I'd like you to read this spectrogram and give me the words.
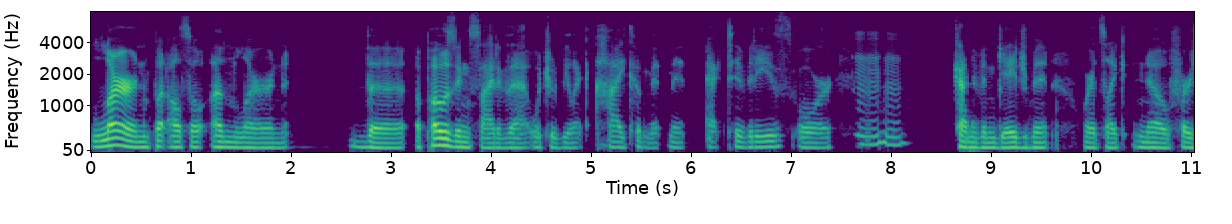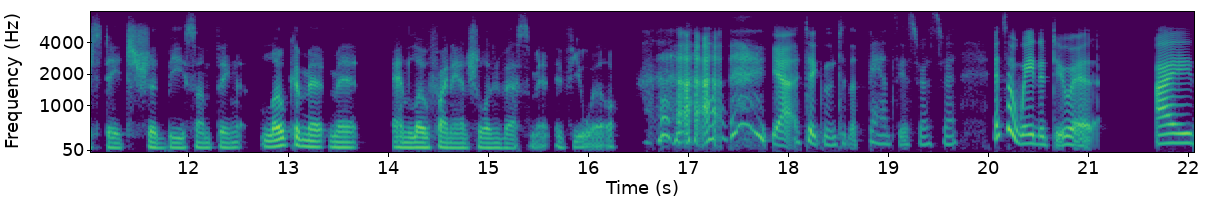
learn, but also unlearn the opposing side of that, which would be like high commitment activities or hmm kind of engagement where it's like, no, first dates should be something low commitment and low financial investment, if you will. yeah, take them to the fanciest restaurant. It's a way to do it. I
